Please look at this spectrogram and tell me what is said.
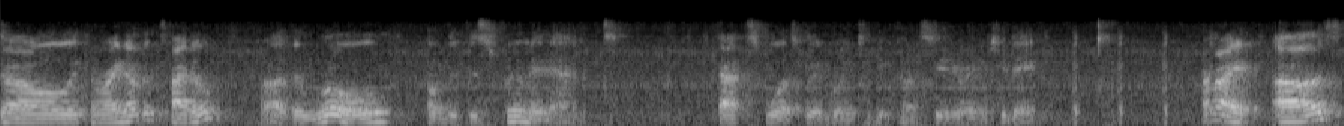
So we can write down the title, uh, the role of the discriminant. That's what we're going to be considering today. Alright, uh, let's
